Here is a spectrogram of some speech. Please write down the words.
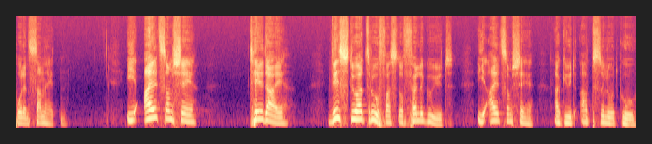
på den sannheten. I alt som skjer til deg, hvis du er trofast og følger Gud i alt som skjer, er Gud absolutt god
